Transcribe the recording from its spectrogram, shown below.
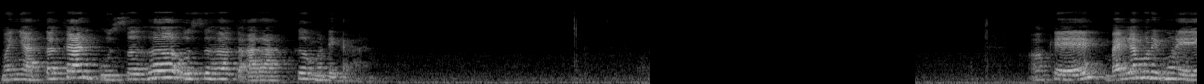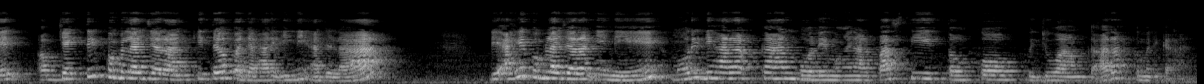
menyatakan usaha-usaha ke arah kemerdekaan. Okey, baiklah murid-murid. Objektif pembelajaran kita pada hari ini adalah di akhir pembelajaran ini, murid diharapkan boleh mengenal pasti tokoh pejuang ke arah kemerdekaan.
